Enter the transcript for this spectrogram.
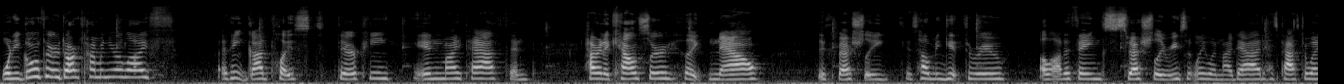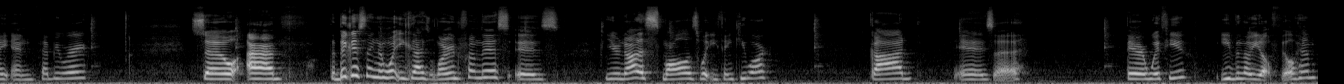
when you're going through a dark time in your life, I think God placed therapy in my path and having a counselor like now especially has helped me get through a lot of things, especially recently when my dad has passed away in February. So, um, the biggest thing I want you guys to learn from this is you're not as small as what you think you are. God is uh, there with you, even though you don't feel Him.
